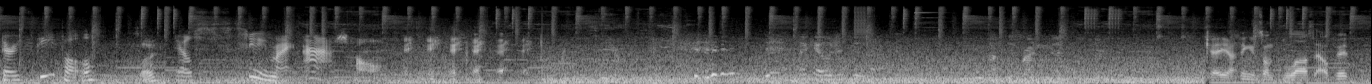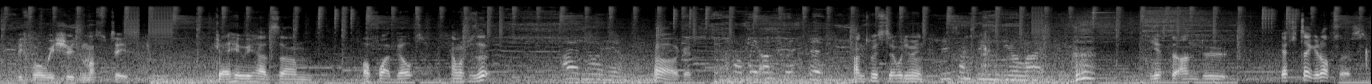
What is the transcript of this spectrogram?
There's people. So? They'll see my asshole. Okay, we'll just do that. Okay, I think it's on to the last outfit before we shoot the muscle tees. Okay, here we have some off-white belt. How much is it? I have no idea. Oh, okay. Probably untwist it. Untwist it, what do you mean? Do something with your life. You have to undo. You have to take it off first. No,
